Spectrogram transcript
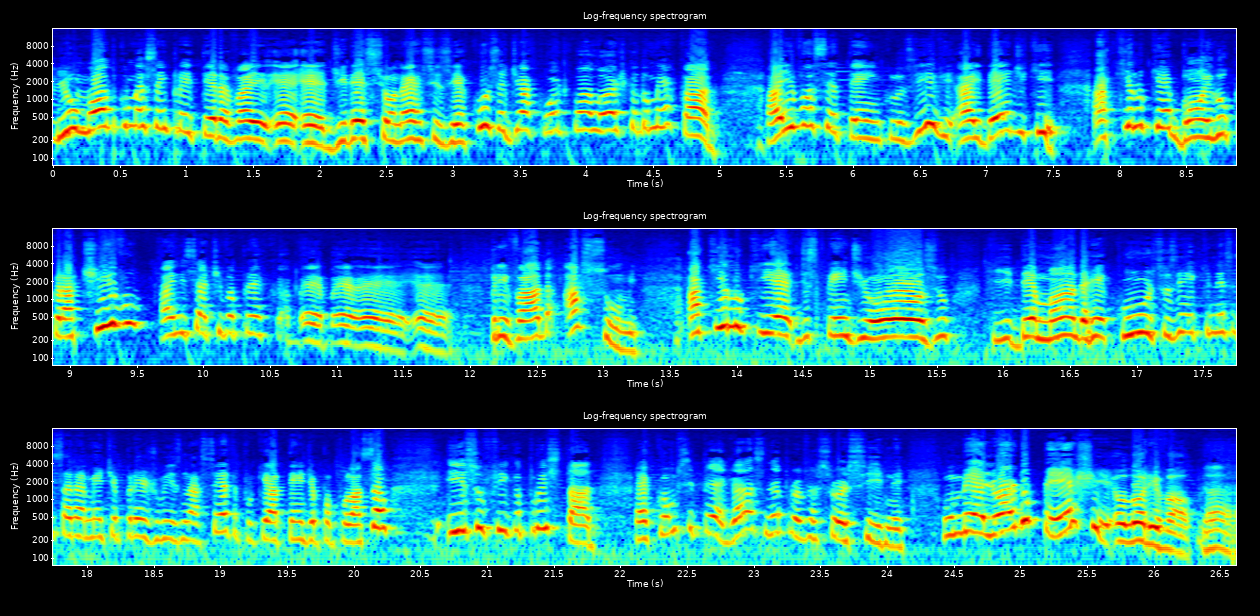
E o modo como essa empreiteira vai é, é, direcionar esses recursos é de acordo com a lógica do mercado. Aí você tem, inclusive, a ideia de que aquilo que é bom e lucrativo, a iniciativa é, é, é, é, privada assume. Aquilo que é dispendioso, que demanda recursos e que necessariamente é prejuízo na seta, porque atende a população, isso fica para o Estado. É como se pegasse, né, professor Sidney, o melhor do peixe, o Lorival. É.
